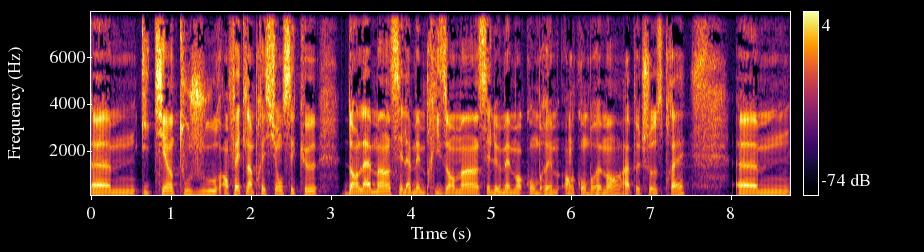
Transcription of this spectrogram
il tient toujours. En fait, l'impression c'est que dans la main, c'est la même prise en main, c'est le même encombrement, à peu de choses près. Euh,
